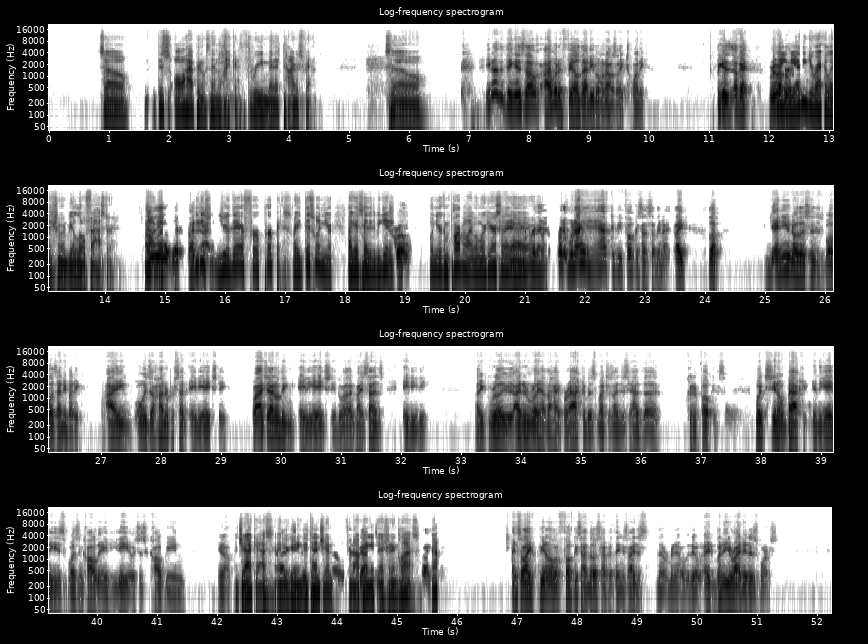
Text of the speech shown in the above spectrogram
So this all happened within like a three minute time span. So You know, the thing is, though, I would have failed that even when I was like 20. Because, okay, remember, maybe I think your recollection would be a little faster. a No, little bit, but uh, you're there for a purpose, right? This one, you're like I said at the beginning, true. When you're compartmentalized, when we're hearing something, yeah, yeah, whatever. But when I have to be focused on something, like, look, and you know this as well as anybody, I was 100% ADHD. Well, actually, I don't think ADHD. Like my son's ADD. Like, really, I didn't really have the hyperactive as much as I just had the couldn't focus, which you know back in the 80s wasn't called ADD. It was just called being, you know, a jackass and Uh, you're getting detention you know, for not yeah. paying attention in class. Right. Yeah. And so like being able to focus on those type of things, I just never been able to do. It, but you're right, it is worse.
